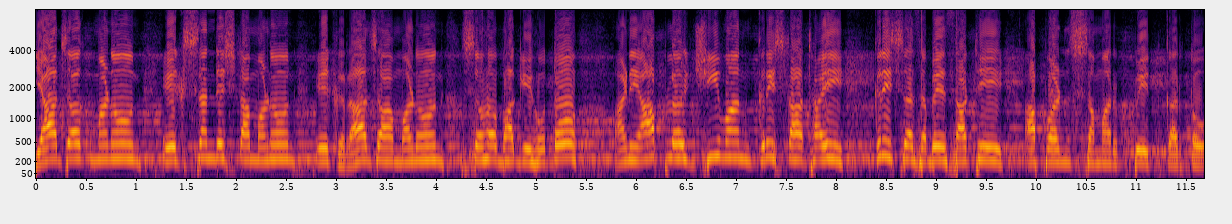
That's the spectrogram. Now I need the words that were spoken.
याजक म्हणून एक संदेष्टा म्हणून एक राजा म्हणून सहभागी होतो. आणि आपलं जीवन ख्रिस्तातही ख्रिस्त सभेसाठी आपण समर्पित करतो.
